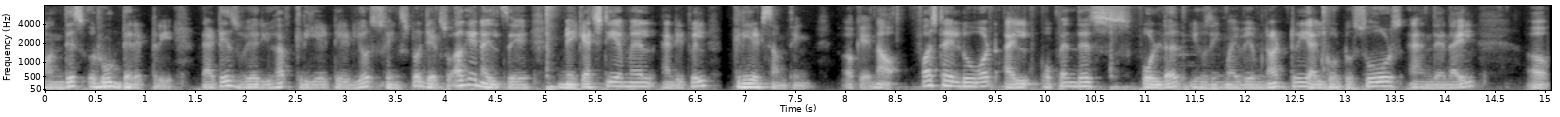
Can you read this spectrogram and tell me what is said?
On this root directory. That is where you have created your sphinx project. So again i'll say make html and it will create something okay now first i'll do what? I'll open this folder using my vim NERDTree. I'll go to source and then i'll uh,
